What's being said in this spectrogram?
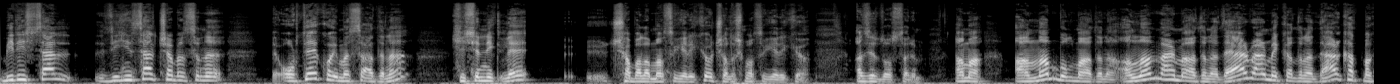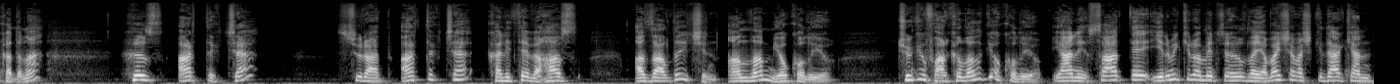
bilişsel, zihinsel çabasını ortaya koyması adına kesinlikle çabalaması gerekiyor, çalışması gerekiyor aziz dostlarım. Ama anlam bulma adına, anlam verme adına, değer vermek adına, değer katmak adına hız arttıkça, sürat arttıkça kalite ve haz azaldığı için anlam yok oluyor. Çünkü farkındalık yok oluyor. Yani saatte 20 kilometre hızla yavaş yavaş giderken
